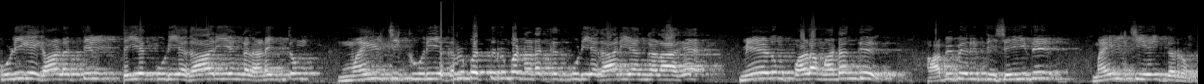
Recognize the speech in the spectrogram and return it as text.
குளிகை காலத்தில் செய்யக்கூடிய காரியங்கள் அனைத்தும் மகிழ்ச்சிக்குரிய திரும்ப திரும்ப நடக்கக்கூடிய காரியங்களாக மேலும் பல மடங்கு அபிவிருத்தி செய்து மகிழ்ச்சியை தரும்.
